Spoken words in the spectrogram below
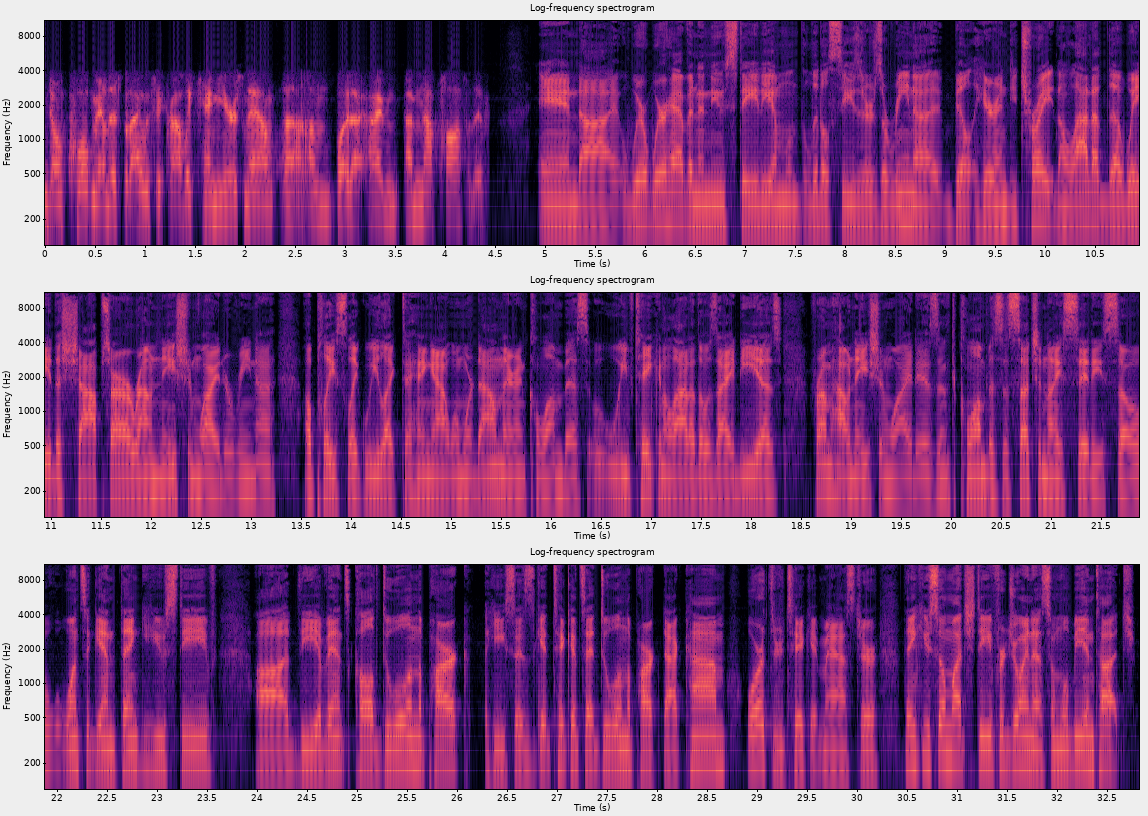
don't quote me on this, but I would say probably ten years now. Um, but I, I'm I'm not positive. positive and uh, we're we're having a new stadium, Little Caesars Arena, built here in Detroit, and a lot of the way the shops are around Nationwide Arena, a place like we like to hang out when we're down there in Columbus. We've taken a lot of those ideas from how Nationwide is, and Columbus is such a nice city. So once again, thank you, Steve. Uh, the event's called Duel in the Park. He says get tickets at duelinthepark.com or through Ticketmaster. Thank you so much, Steve, for joining us, and we'll be in touch.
